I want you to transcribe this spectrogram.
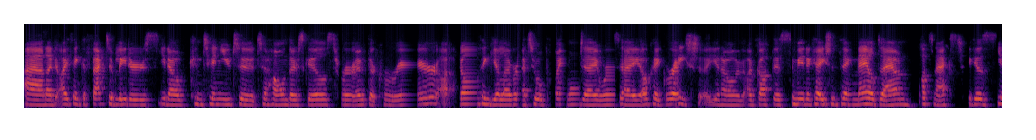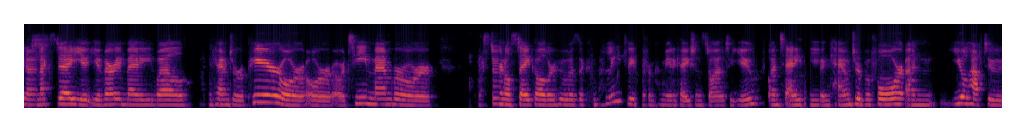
and I, I, think effective leaders, you know, continue to to hone their skills throughout their career. I don't think you'll ever get to a point one day where say, okay, great, you know, I've got this communication thing nailed down. What's next? Because you know, next day you you very may well encounter a peer or or or team member or external stakeholder who has a completely different communication style to you and to anything you've encountered before. And you'll have to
